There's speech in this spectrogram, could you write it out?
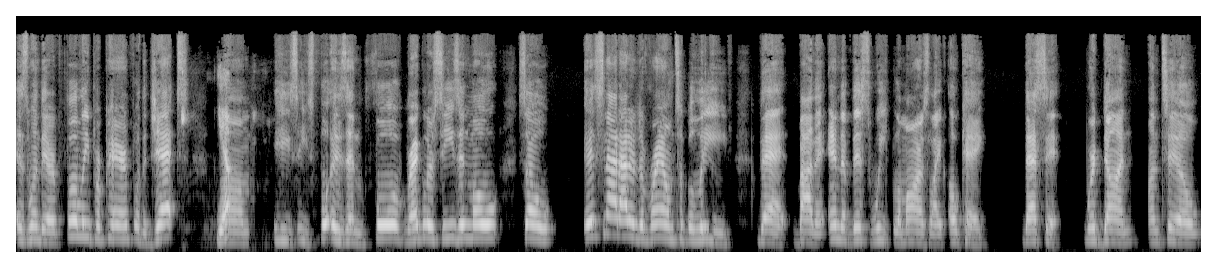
is when they're fully preparing for the Jets. Yeah, um, he's he's full, is in full regular season mode, so it's not out of the realm to believe that by the end of this week, Lamar's like, okay, that's it, we're done until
